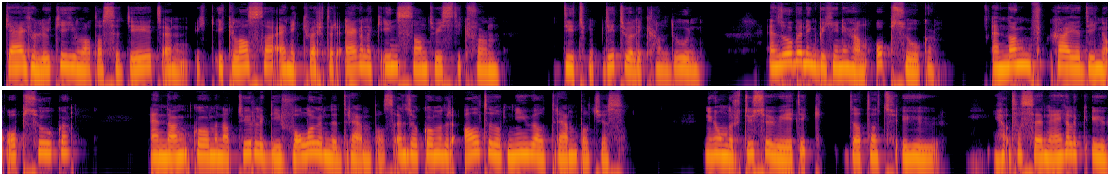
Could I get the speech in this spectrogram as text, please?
gelukkig in wat dat ze deed. En ik, ik las dat en ik werd er eigenlijk instant, wist ik van, dit, dit wil ik gaan doen. En zo ben ik beginnen gaan opzoeken. En dan ga je dingen opzoeken en dan komen natuurlijk die volgende drempels. En zo komen er altijd opnieuw wel drempeltjes. Nu, ondertussen weet ik dat dat uw... Ja, dat zijn eigenlijk uw,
